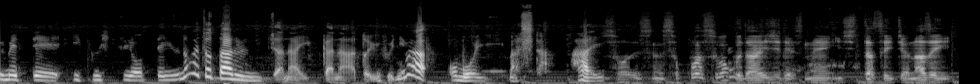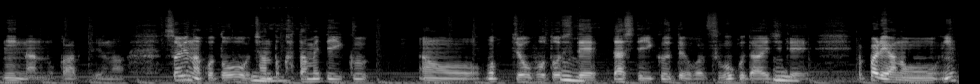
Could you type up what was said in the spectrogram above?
埋めていく必要っていうのがちょっとあるんじゃないかなというふうには思いました。はい。そうですね。そこはすごく大事ですね。1たす1はなぜ2になるのかっていうのは、そういうようなことをちゃんと固めていく。うんあの、もっと情報として出していくっていうのがすごく大事で、うん、やっぱりあの、イン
